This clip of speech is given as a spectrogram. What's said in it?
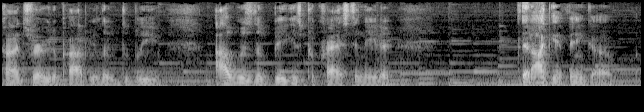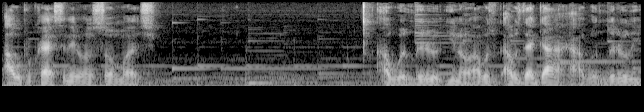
contrary to popular belief, I was the biggest procrastinator that I can think of. I would procrastinate on so much. I would literally, you know, I was I was that guy. I would literally,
